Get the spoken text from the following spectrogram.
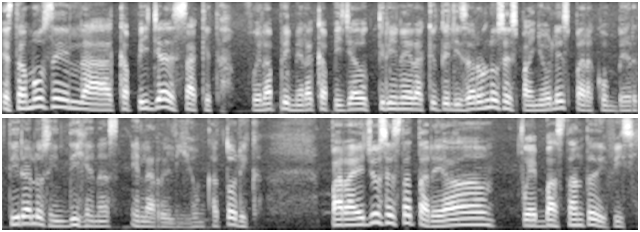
Estamos en la capilla de Sáqueta. Fue la primera capilla doctrinera que utilizaron los españoles para convertir a los indígenas en la religión católica. Para ellos esta tarea fue bastante difícil.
